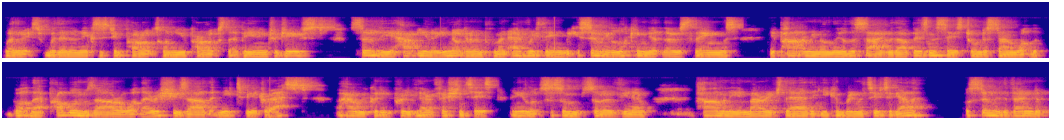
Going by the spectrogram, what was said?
whether it's within an existing product or new products that are being introduced. Certainly, you, have, you know you're not going to implement everything, but you're certainly looking at those things. You're partnering on the other side with our businesses to understand what the, what their problems are or what their issues are that need to be addressed, or how we could improve their efficiencies. And you look for some sort of you know harmony and marriage there that you can bring the two together but certainly the vendor,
